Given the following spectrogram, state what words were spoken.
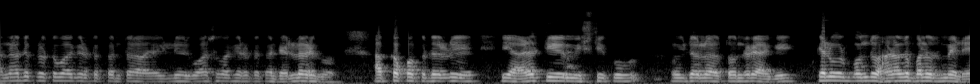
ಅನಧಿಕೃತವಾಗಿರತಕ್ಕಂಥ ಇಲ್ಲಿ ವಾಸವಾಗಿರತಕ್ಕಂಥ ಎಲ್ಲರಿಗೂ ಅಕ್ಕಪಕ್ಕದಲ್ಲಿ ಈ ಅಳತಿ ಮಿಸ್ಟೇಕು ಇದೆಲ್ಲ ತೊಂದರೆ ಆಗಿ ಕೆಲವರು ಬಂದು ಹಣದ ಬಲದ ಮೇಲೆ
